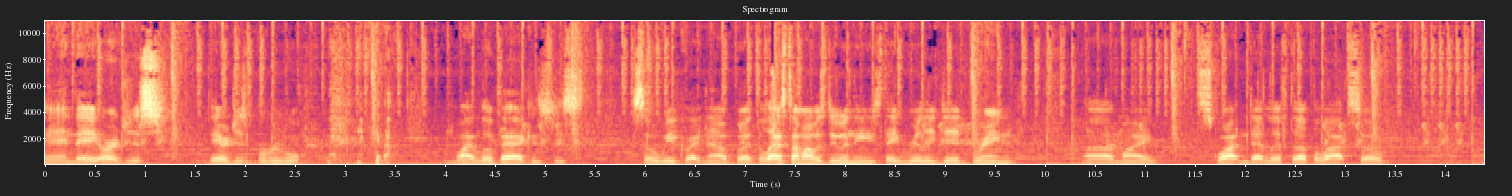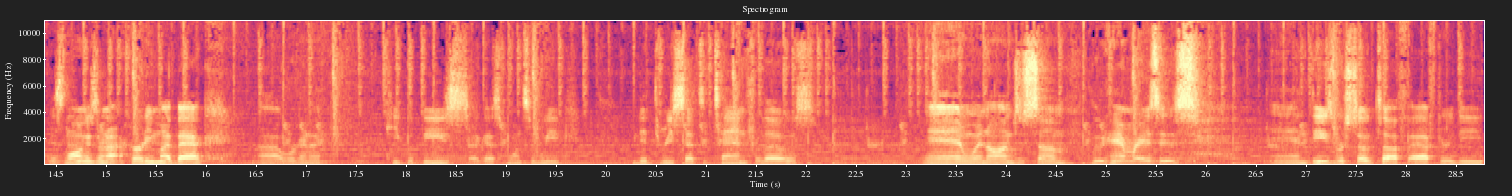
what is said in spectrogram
and they are just they are just brutal. my low back is just so weak right now. But the last time I was doing these, they really did bring uh, my squat and deadlift up a lot. So as long as they're not hurting my back, uh, we're gonna keep with these. I guess once a week. We did three sets of 10 for those, and went on to some glute ham raises. And these were so tough after the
